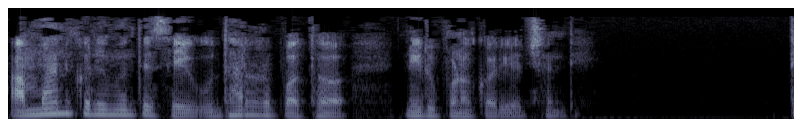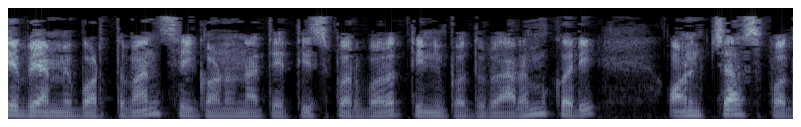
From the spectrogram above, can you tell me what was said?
ଆମମାନଙ୍କ ନିମନ୍ତେ ସେହି ଉଦ୍ଧାରର ପଥ ନିରୂପଣ କରିଅଛନ୍ତି। ତେବେ ଆମେ ବର୍ତ୍ତମାନ ସେହି ଗଣନା ତେତିଶ ପର୍ବର ତିନି ପଦରୁ ଆରମ୍ଭ କରି ଅଣଚାଶ ପଦ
